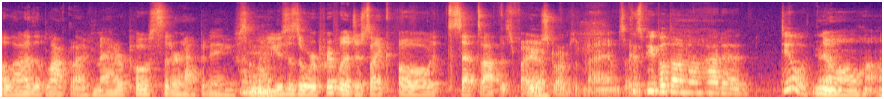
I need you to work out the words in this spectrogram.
a lot of the black lives matter posts that are happening if someone Mhm. uses the word privilege it's like oh it sets off this firestorm sometimes Because people don't know how to deal with it. no huh?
